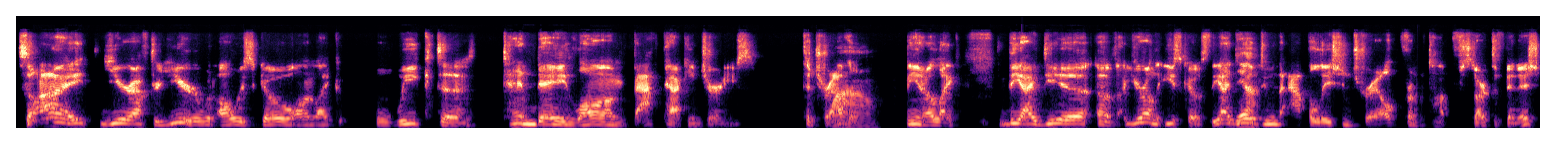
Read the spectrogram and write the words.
So I, year after year, would always go on like a week to 10 day long backpacking journeys to travel. Wow. You know, like the idea of you're on the East Coast, the idea yeah. of doing the Appalachian Trail from top, start to finish,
